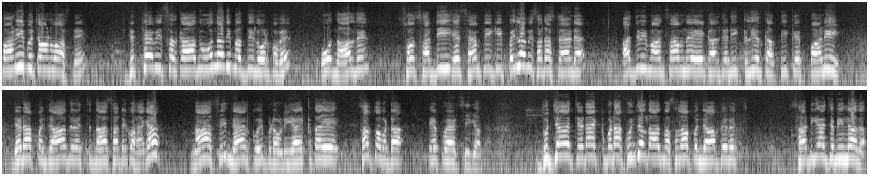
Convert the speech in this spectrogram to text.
ਪਾਣੀ ਬਚਾਉਣ ਵਾਸਤੇ ਜਿੱਥੇ ਵੀ ਸਰਕਾਰ ਨੂੰ ਉਹਨਾਂ ਦੀ ਮਦਦ ਦੀ ਲੋੜ ਪਵੇ, ਉਹ ਨਾਲ ਨੇ। ਸੋ ਸਾਡੀ ਇਹ ਸਹਿਮਤੀ ਕਿ ਪਹਿਲਾਂ ਵੀ ਸਾਡਾ ਸਟੈਂਡ ਹੈ। ਅੱਜ ਵੀ ਮਾਨ ਸਾਹਿਬ ਨੇ ਇਹ ਗੱਲ ਜਿਹੜੀ ਕਲੀਅਰ ਕਰਤੀ ਕਿ ਪਾਣੀ ਜਿਹੜਾ ਪੰਜਾਬ ਦੇ ਵਿੱਚ ਨਾ ਸਾਡੇ ਕੋਲ ਹੈਗਾ, ਨਾ ਅਸੀਂ ਨਹਿਰ ਕੋਈ ਬਣਾਉਣੀ ਆ ਇੱਕ ਤਾਂ ਇਹ ਸਭ ਤੋਂ ਵੱਡਾ ਇਹ ਪੁਆਇੰਟ ਸੀਗਾ। ਦੂਜਾ ਜਿਹੜਾ ਇੱਕ ਬੜਾ ਗੁੰਝਲਦਾਰ ਮਸਲਾ ਪੰਜਾਬ ਦੇ ਵਿੱਚ ਸਾਡੀਆਂ ਜ਼ਮੀਨਾਂ ਦਾ,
